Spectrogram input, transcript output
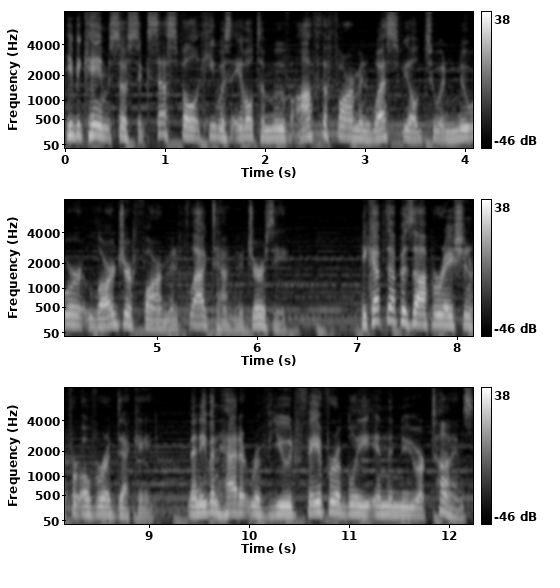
He became so successful he was able to move off the farm in Westfield to a newer, larger farm in Flagtown, New Jersey. He kept up his operation for over a decade, and even had it reviewed favorably in the New York Times.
